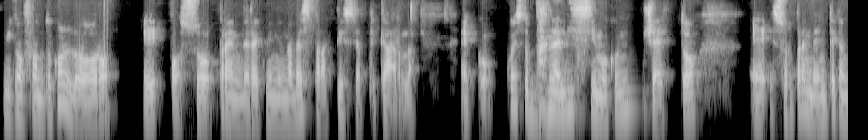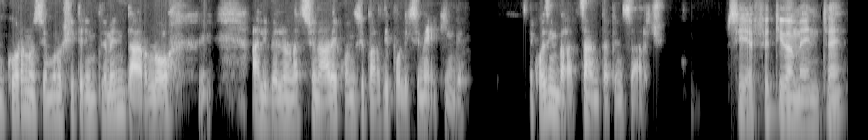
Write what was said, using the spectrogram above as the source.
mi confronto con loro e posso prendere quindi una best practice e applicarla. Ecco, questo banalissimo concetto è sorprendente che ancora non siamo riusciti ad implementarlo a livello nazionale quando si parla di policy making. È quasi imbarazzante a pensarci. Sì, effettivamente.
